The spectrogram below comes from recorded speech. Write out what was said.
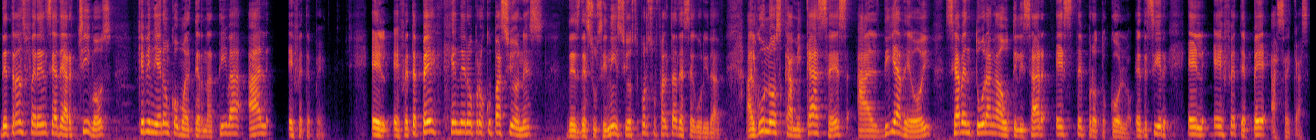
de transferencia de archivos que vinieron como alternativa al FTP. El FTP generó preocupaciones desde sus inicios por su falta de seguridad. Algunos kamikazes al día de hoy se aventuran a utilizar este protocolo, es decir, el FTP a secas.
